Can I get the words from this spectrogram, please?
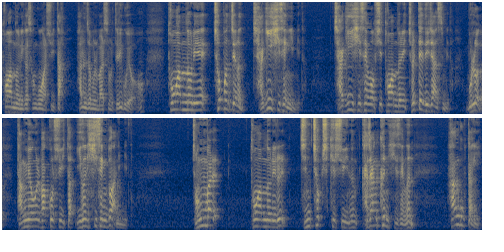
통합 논의가 성공할 수 있다 하는 점을 말씀을 드리고요. 통합 논의의 첫 번째는 자기 희생입니다. 자기 희생 없이 통합 논의 절대 되지 않습니다. 물론 당명을 바꿀 수 있다. 이건 희생도 아닙니다. 정말 통합 논의를 진척시킬 수 있는 가장 큰 희생은 한국당이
